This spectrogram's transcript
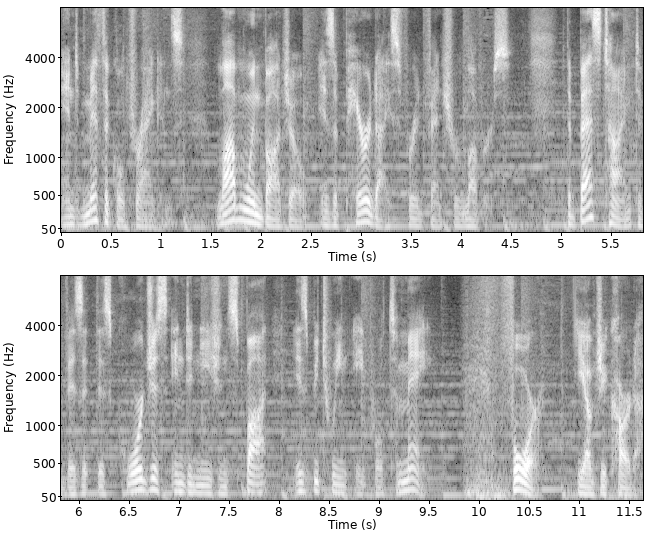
and mythical dragons, Labuan Bajo is a paradise for adventure lovers. The best time to visit this gorgeous Indonesian spot is between April to May. 4. Yogyakarta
